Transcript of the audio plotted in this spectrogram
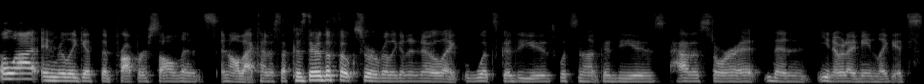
a lot and really get the proper solvents and all that kind of stuff, because they're the folks who are really gonna know like what's good to use, what's not good to use, how to store it, then, you know what I mean? Like it's,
